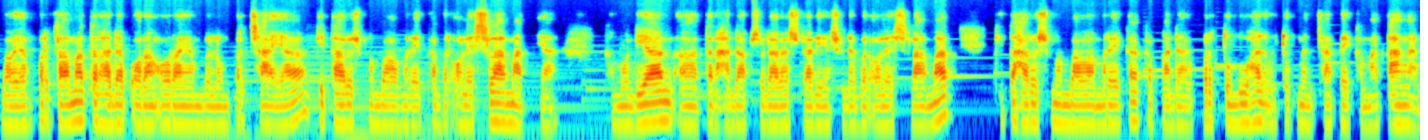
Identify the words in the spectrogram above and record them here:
bahwa yang pertama terhadap orang-orang yang belum percaya kita harus membawa mereka beroleh selamat ya. Kemudian uh, terhadap saudara-saudari yang sudah beroleh selamat, kita harus membawa mereka kepada pertumbuhan untuk mencapai kematangan.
